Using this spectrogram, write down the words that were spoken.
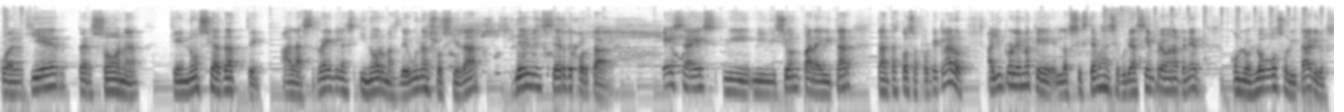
cualquier persona que no se adapte a las reglas y normas de una sociedad debe ser deportada. Esa es mi, visión para evitar tantas cosas. Porque claro, hay un problema que los sistemas de seguridad siempre van a tener con los lobos solitarios.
